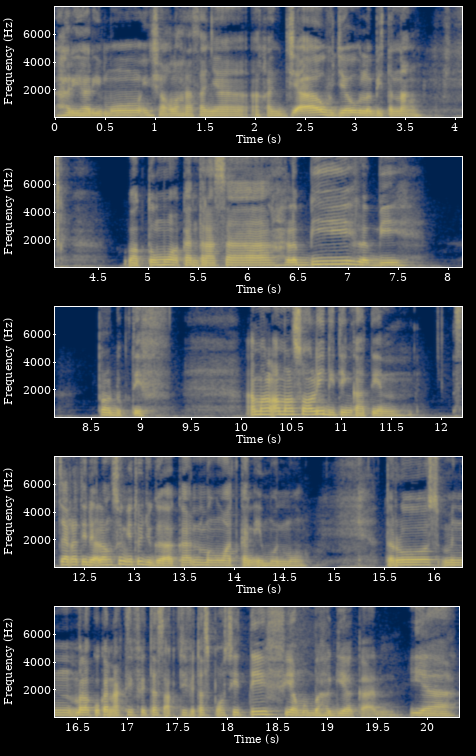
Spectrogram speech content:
Hari-harimu insya Allah rasanya akan jauh-jauh lebih tenang. Waktumu akan terasa lebih lebih produktif. Amal-amal soli ditingkatin. Secara tidak langsung itu juga akan menguatkan imunmu. Terus melakukan aktivitas-aktivitas positif yang membahagiakan. Ya,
